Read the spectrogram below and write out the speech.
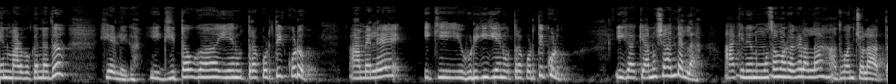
ಏನು ಮಾಡ್ಬೇಕು ಅನ್ನೋದು ಹೇಳೀಗ ಈ ಗೀತವ್ಗ ಏನು ಉತ್ತರ ಕೊಡ್ತಿ ಕೊಡು. ಆಮೇಲೆ ಈಕಿ ಹುಡುಗಿಗೆ ಏನು ಉತ್ತರ ಕೊಡ್ತಿ ಕೊಡು. ಈಗ ಆಕೆ ಅನುಷ ಅಂದಲ್ಲ, ಆಕೆ ನೀನು ಮೋಸ ಮಾಡಿ ಅದು ಒಂದು ಚಲೋ ಆತ.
